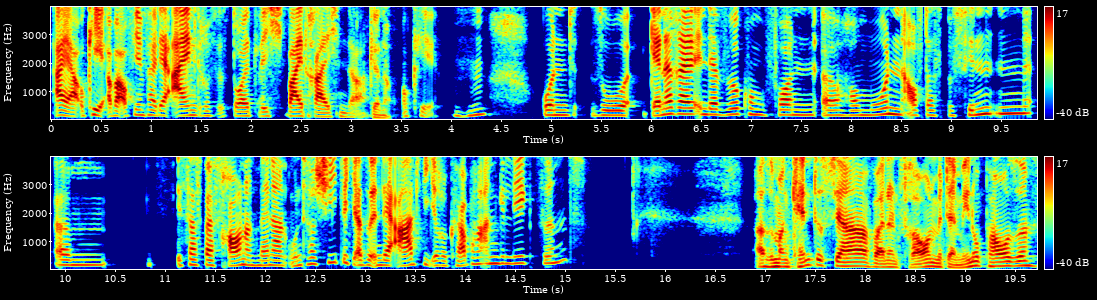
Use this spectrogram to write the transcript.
Ah ja, okay, aber auf jeden Fall der Eingriff ist deutlich weitreichender. Genau. Okay. Mhm. Und so generell in der Wirkung von äh, Hormonen auf das Befinden, ähm, ist das bei Frauen und Männern unterschiedlich? Also in der Art, wie ihre Körper angelegt sind? Also man kennt es ja bei den Frauen mit der Menopause,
